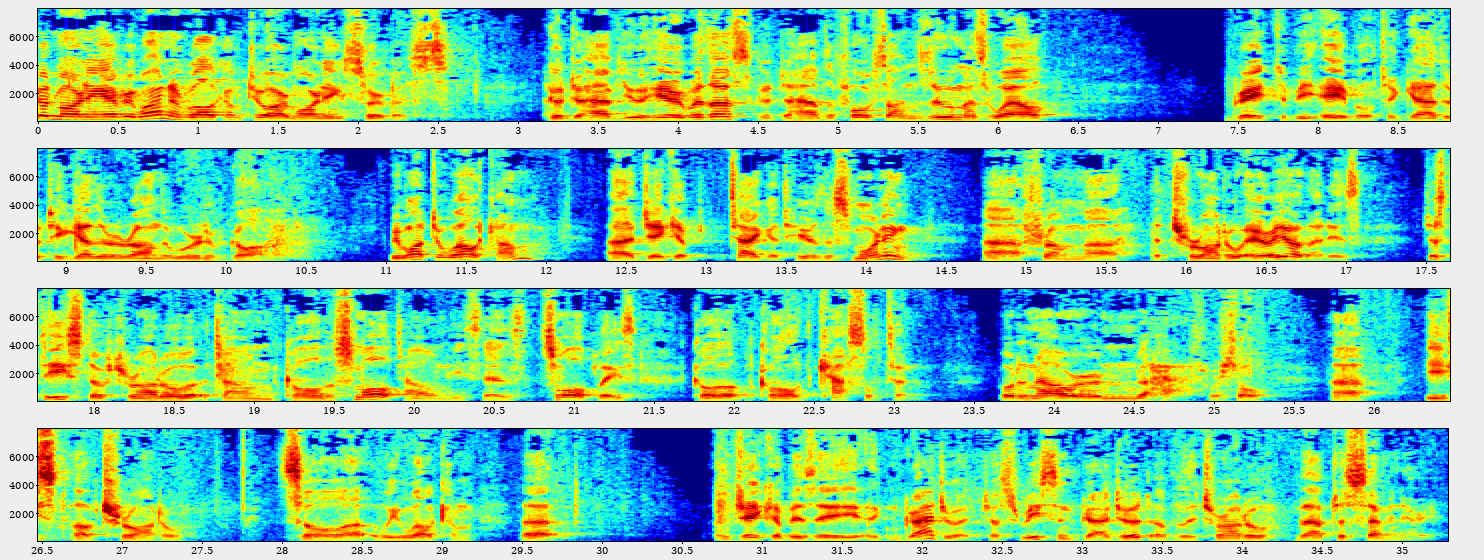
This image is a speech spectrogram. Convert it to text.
Good morning, everyone, and welcome to our morning service. Good to have you here with us. Good to have the folks on Zoom as well. Great to be able to gather together around the Word of God. We want to welcome uh, Jacob Taggett here this morning uh, from uh, the Toronto area, that is just east of Toronto, a town called, a small town, he says, small place called, called Castleton. About an hour and a half or so uh, east of Toronto. So uh, we welcome uh, Jacob is a, graduate, just recent graduate of the Toronto Baptist Seminary.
